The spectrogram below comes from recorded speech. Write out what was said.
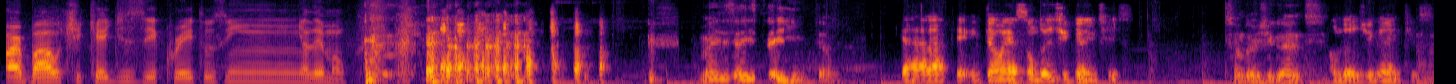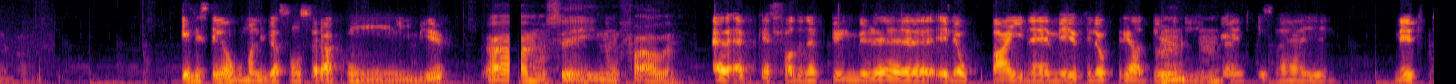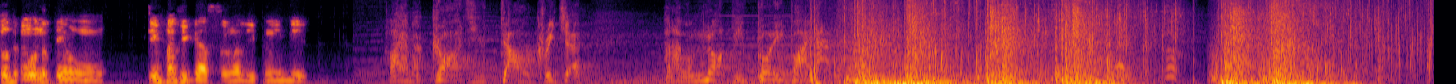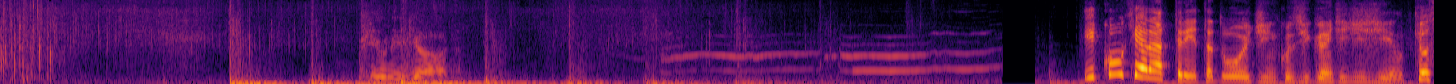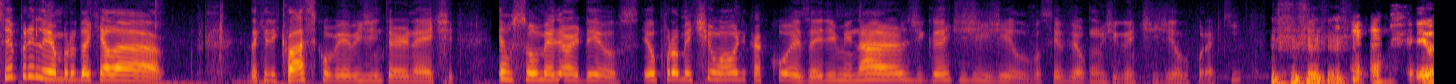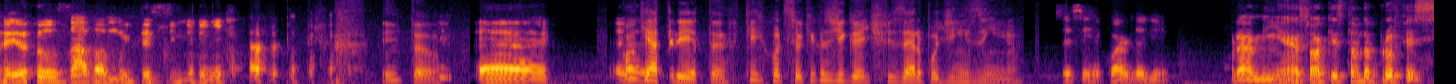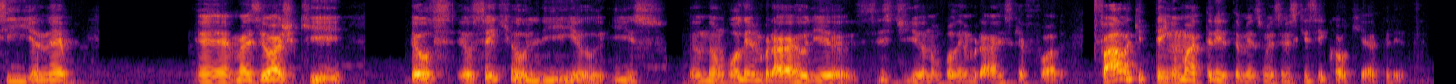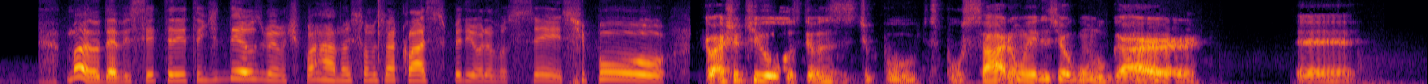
Barbaut quer dizer Kratos em alemão. Mas é isso aí, então. Caraca, então é, são dois gigantes. São dois gigantes. São dois gigantes. Eles têm alguma ligação, será, com Ymir? Ah, não sei, não fala. É, é porque é foda, né? Porque o Ymir é, ele é o pai, né? Meio que ele é o criador dos Uhum. gigantes, né? E meio que todo mundo tem, um, tem uma ligação ali com o Ymir. I am a god, you dull creature, and I will not be bullied by that. Puny god. E qual que era a treta do Odin com os gigantes de gelo? Porque eu sempre lembro daquela. daquele clássico meme de internet. Eu sou o melhor deus. Eu prometi uma única coisa: eliminar os gigantes de gelo. Você vê algum gigante de gelo por aqui? Eu, eu usava muito esse meme, cara. Então, É, qual que é a treta? O que, que aconteceu? O que, que os gigantes fizeram pro Odinzinho? você se recorda, Gui? Pra mim é só a questão da profecia, né? É, mas eu acho que eu, eu sei que eu li eu- isso, eu não vou lembrar, eu li esses dias, eu não vou lembrar, isso que é foda. Fala que tem uma treta mesmo, mas eu esqueci qual que é a treta. Mano, deve ser treta de Deus mesmo. Tipo, ah, nós somos uma classe superior a vocês. Tipo. Eu acho que os deuses, tipo, expulsaram eles de algum lugar. É...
